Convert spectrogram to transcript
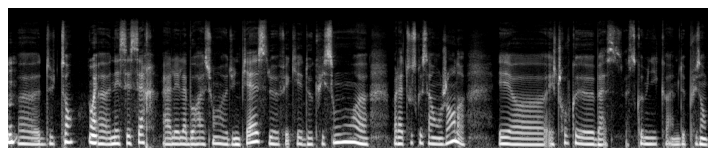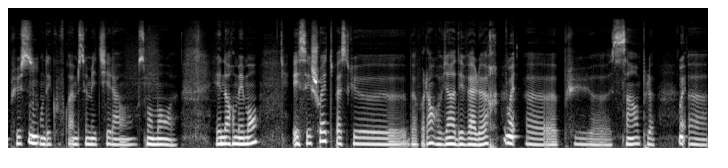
mmh. du temps nécessaire à l'élaboration d'une pièce, le fait qu'il y ait de cuisson, voilà tout ce que ça engendre. Et, et je trouve que bah, ça se communique quand même de plus en plus. Mmh. On découvre quand même ce métier-là en ce moment énormément. Et c'est chouette parce que bah voilà, on revient à des valeurs plus simples, euh,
